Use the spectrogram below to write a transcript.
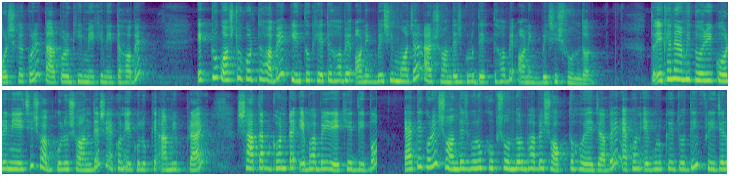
পরিষ্কার করে তারপর ঘি মেখে নিতে হবে। একটু কষ্ট করতে হবে, কিন্তু খেতে হবে অনেক বেশি মজার আর সন্দেশগুলো দেখতে হবে অনেক বেশি সুন্দর। তো এখানে আমি তৈরি করে নিয়েছি সবগুলো সন্দেশ, এখন এগুলোকে আমি প্রায় সাত আট ঘণ্টা এভাবেই রেখে দিব। এতে করে সন্দেশগুলো খুব সুন্দরভাবে শক্ত হয়ে যাবে। এখন এগুলোকে যদি ফ্রিজের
